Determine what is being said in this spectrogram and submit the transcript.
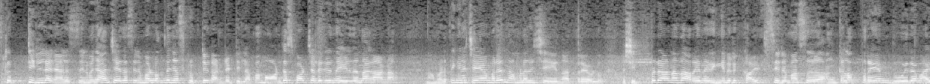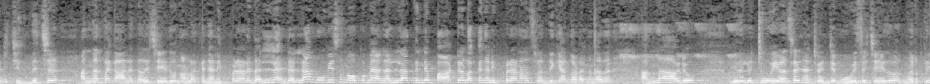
സ്ക്രിപ്റ്റ് ഇല്ല ഞാൻ സിനിമ ഞാൻ ചെയ്ത സിനിമകളിലൊന്നും ഞാൻ സ്ക്രിപ്റ്റ് കണ്ടിട്ടില്ല. അപ്പം ഓൺ ദ സ്പോട്ട് ചിലരിന്ന് എഴുതുന്ന കാണാം. നമ്മുടെ അടുത്ത് ഇങ്ങനെ ചെയ്യാൻ പറയും നമ്മളത് ചെയ്യുന്നു അത്രേ ഉള്ളൂ. പക്ഷെ ഇപ്പോഴാണ് അത് അറിയുന്നത്. ഇങ്ങനെ ഒരു കൾട്ട് സിനിമസ് അങ്കിൾ അത്രയും ദൂരമായിട്ട് ചിന്തിച്ച് അന്നത്തെ കാലത്ത് അത് ചെയ്തു എന്നുള്ളതൊക്കെ ഞാൻ ഇപ്പോഴാണ് ഇതെല്ലാം എന്റെ എല്ലാ മൂവീസും നോക്കുമ്പോൾ ഞാൻ എല്ലാത്തിന്റെയും പാട്ടുകളൊക്കെ ഞാൻ ഇപ്പോഴാണ് അത് ശ്രദ്ധിക്കാൻ തുടങ്ങുന്നത്. അന്ന് ആ ഒരു ഇതിൽ ടു ഇയേഴ്സ് ഞാൻ ട്വന്റി മൂവീസ് ചെയ്തു നിർത്തി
